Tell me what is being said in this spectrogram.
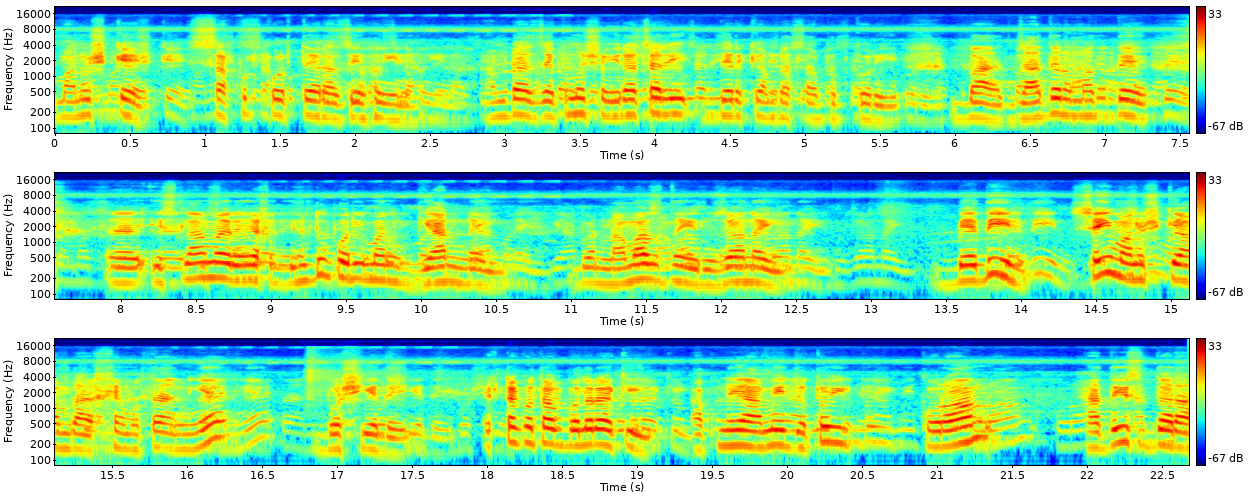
মানুষকে সাপোর্ট করতে রাজি হই না। আমরা যে কোনো স্বৈরাচারীদেরকে আমরা সাপোর্ট করি বা যাদের মধ্যে ইসলামের এক বিন্দু পরিমাণ জ্ঞান নেই বা নামাজ নেই, রোজা নেই, বেদিন সেই মানুষকে আমরা ক্ষমতা নিয়ে বসিয়ে দেই। একটা কথা বলে রাখি, আপনি, আমি যতই কোরআন হাদিস দ্বারা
